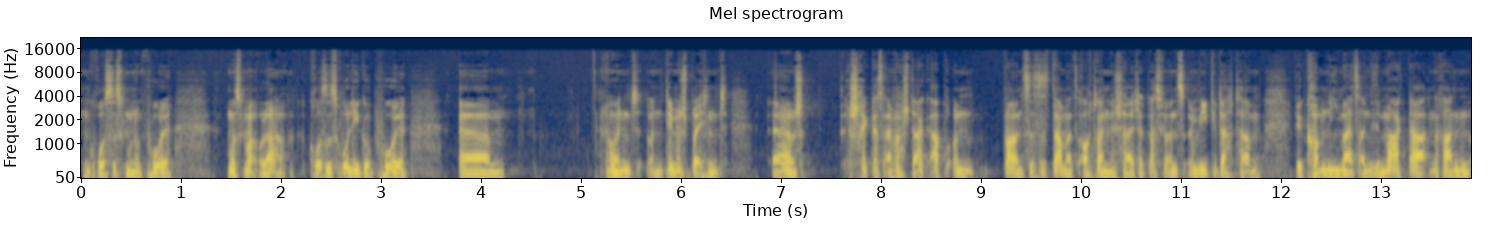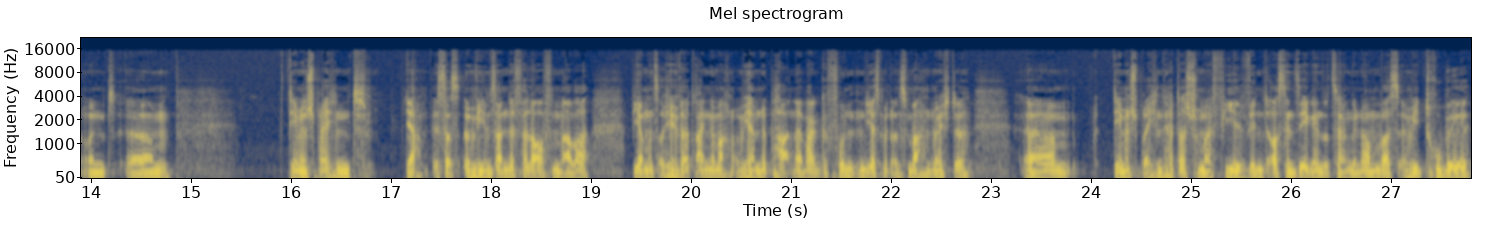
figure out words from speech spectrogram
ein großes Monopol, muss man, oder großes Oligopol. Ähm, und, und dementsprechend äh, schreckt das einfach stark ab. Und bei uns ist es damals auch dran gescheitert, dass wir uns irgendwie gedacht haben, wir kommen niemals an diese Marktdaten ran und ähm, dementsprechend ja, ist das irgendwie im Sande verlaufen, aber wir haben uns auf jeden Fall dran gemacht und wir haben eine Partnerbank gefunden, die das mit uns machen möchte. Ähm, dementsprechend hat das schon mal viel Wind aus den Segeln sozusagen genommen, was irgendwie Trubel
